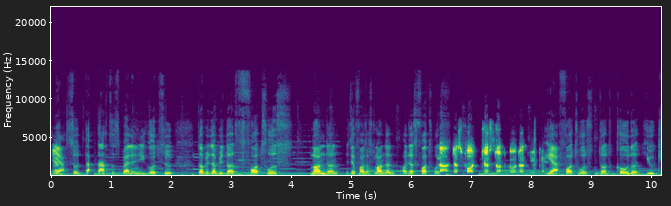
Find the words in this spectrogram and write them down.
Yeah. yeah, so that, that's the spelling. You go to www.fortuous.london. Is it Fortuous London or just Fortuous? No, just fortuous.co.uk. Yeah, fortuous.co.uk.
